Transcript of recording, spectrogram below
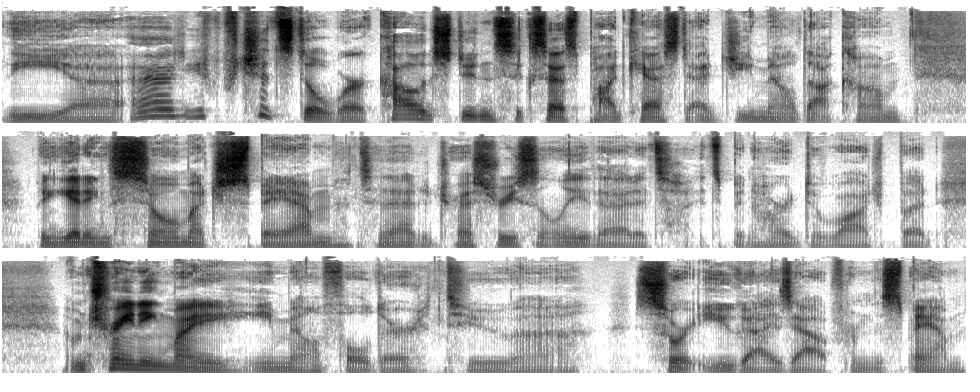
the uh, uh, it should still work. College Student Success Podcast at gmail.com. I've been getting so much spam to that address recently that it's it's been hard to watch. But I'm training my email folder to uh, sort you guys out from the spam.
